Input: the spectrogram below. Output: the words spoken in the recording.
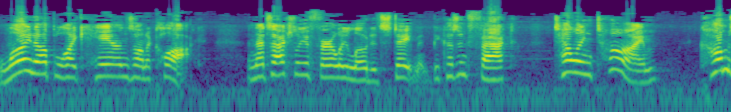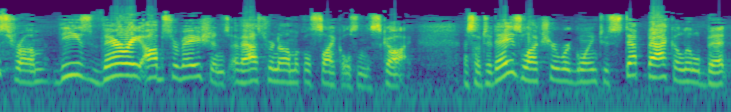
line up like hands on a clock. And that's actually a fairly loaded statement because, in fact, telling time comes from these very observations of astronomical cycles in the sky. And so today's lecture, we're going to step back a little bit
